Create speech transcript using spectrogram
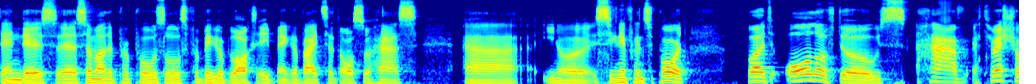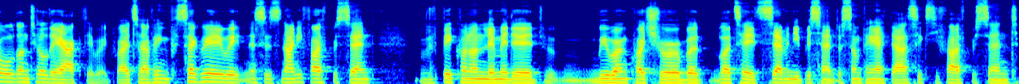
Then there's uh, some other proposals for bigger blocks, 8 megabytes, that also has, uh, you know, significant support. But all of those have a threshold until they activate, right? So I think segregated witness, is 95% with Bitcoin Unlimited, we weren't quite sure, but let's say it's 70% or something like that, 65%.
